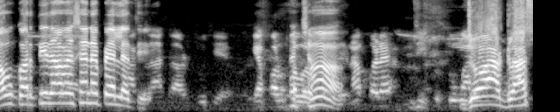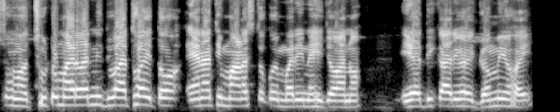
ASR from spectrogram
આવું કરતી જ આવે છે ને પહેલેથી. જો આ ગ્લાસ છૂટું મારવાની જ વાત હોય તો એનાથી માણસ તો કોઈ મરી નહીં જવાનો. એ અધિકારી હોય ગમે હોય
